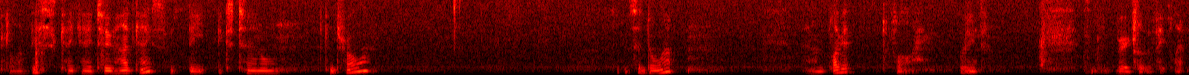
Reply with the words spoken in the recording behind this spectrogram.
I love this KK2 hard case with the external controller. So you can set it all up and unplug it to fly. Brilliant. Some very clever people out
